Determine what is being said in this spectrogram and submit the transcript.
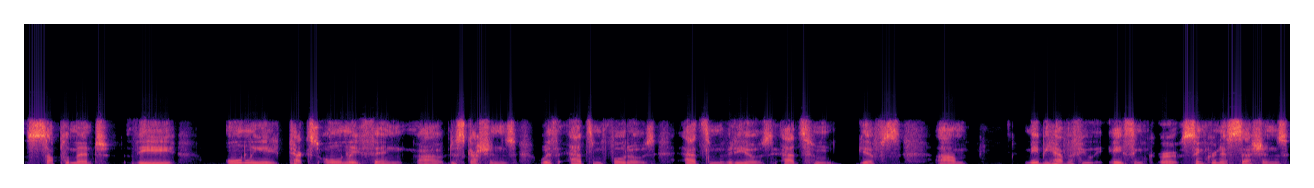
supplement the only text only thing uh, discussions with add some photos, add some videos, add some GIFs, um, maybe have a few async or synchronous sessions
